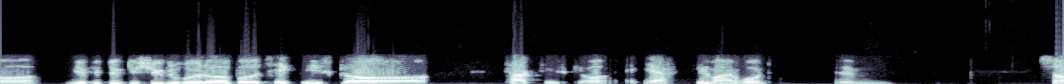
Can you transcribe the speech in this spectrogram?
og virkelig dygtige cykelryttere, både teknisk og taktisk og ja, hele vejen rundt. Øhm, så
